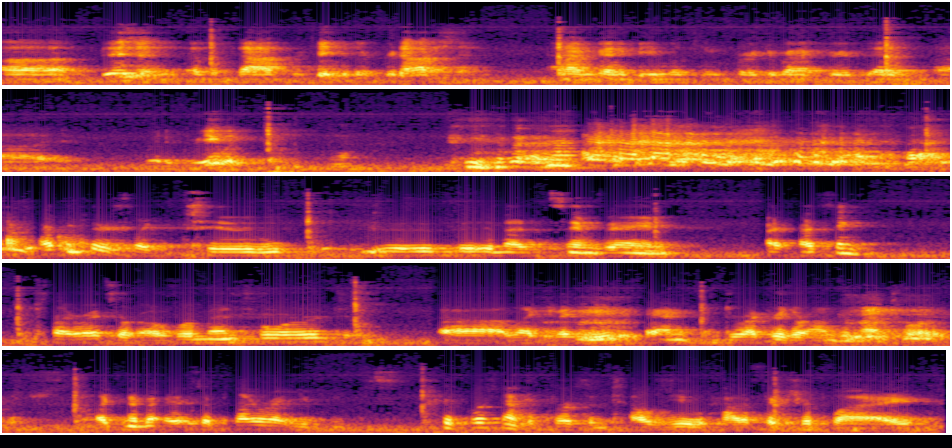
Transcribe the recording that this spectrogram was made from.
uh, vision of that particular production, and I'm going to be looking for a director that uh, would agree with me. I think there's like two in that same vein. I, I think playwrights are over mentored, uh, like and directors are under mentored. Like as a playwright, you person after person tells you how to fix your play,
